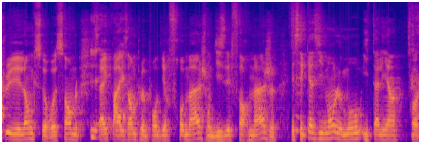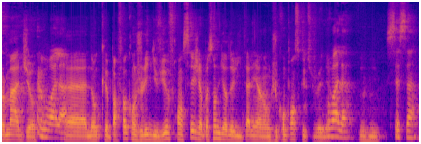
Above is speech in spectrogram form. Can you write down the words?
plus les langues se ressemblent. C'est vrai que, par exemple, pour dire fromage, on disait formage, et c'est quasiment le mot italien, formaggio. voilà. Euh, donc, euh, parfois, quand je lis du vieux français, j'ai l'impression de dire de l'italien. Donc, je comprends ce que tu veux dire. Voilà. Mhm. C'est ça.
